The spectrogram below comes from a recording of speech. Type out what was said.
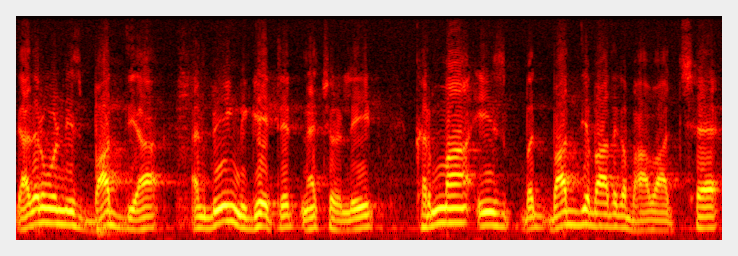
the other one is Badhya, and being negated naturally, Karma is Badhya Badaka Bhavacha.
